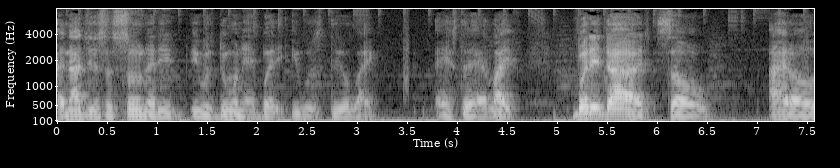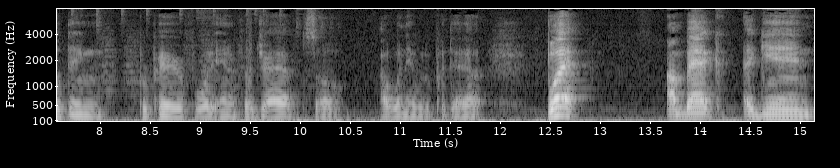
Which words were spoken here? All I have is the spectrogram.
And I just assumed that it, it was doing that, but it was still like, it still had life. But it died, so I had a whole thing prepared for the NFL draft, so I wasn't able to put that out. But I'm back again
